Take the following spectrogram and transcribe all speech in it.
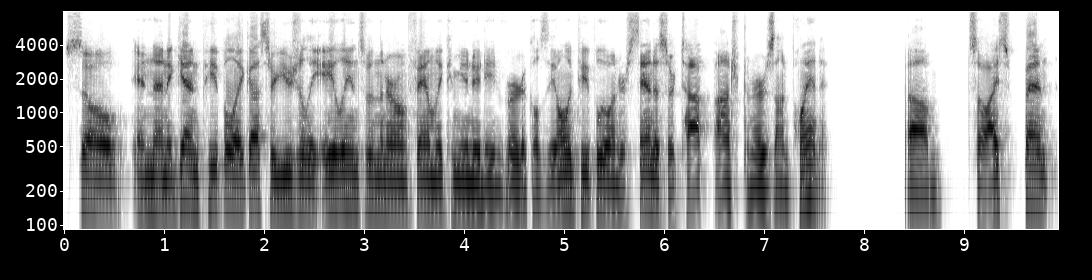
So, and then again, people like us are usually aliens within their own family, community, and verticals. The only people who understand us are top entrepreneurs on planet. Um, so I spent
